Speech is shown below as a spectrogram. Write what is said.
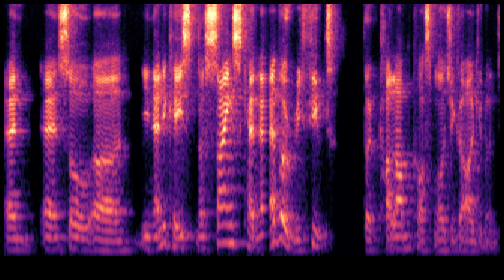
And, and so uh, in any case, the science can never refute the Kalam cosmological argument.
